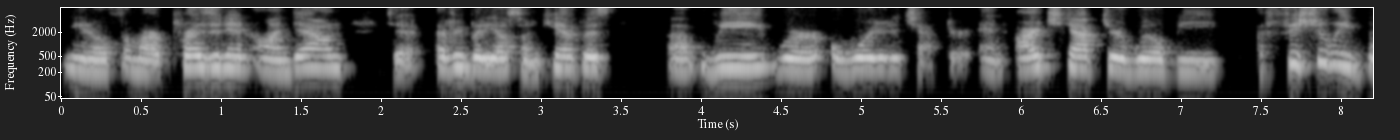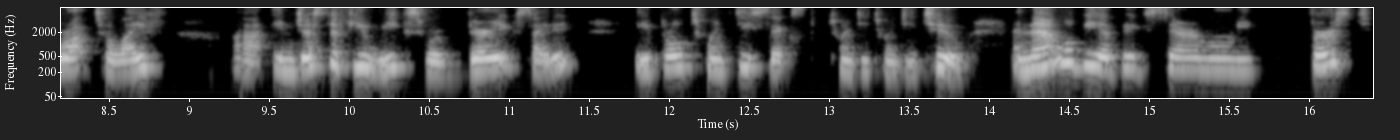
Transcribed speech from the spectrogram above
you know, from our president on down to everybody else on campus, uh, we were awarded a chapter. And our chapter will be officially brought to life uh, in just a few weeks. We're very excited. April 26th, 2022. And that will be a big ceremony first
